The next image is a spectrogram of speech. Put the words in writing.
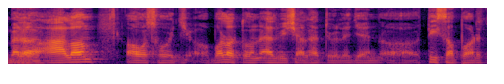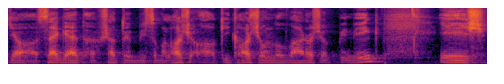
bele a állam, ahhoz, hogy a Balaton elviselhető legyen, a Tisza partja, a Szeged, a stb. Szóval has, akik hasonló városok, mint mink, és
